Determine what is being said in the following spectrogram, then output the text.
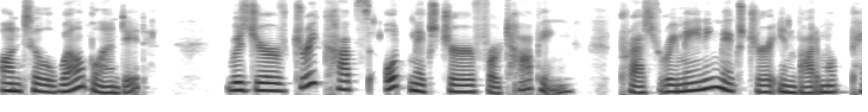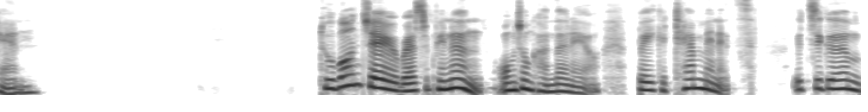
until well blended. Reserve 3 cups oat mixture for topping. Press remaining mixture in bottom of pan. 두 번째 레시피는 엄청 간단해요. bake 10 minutes. 이 지금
